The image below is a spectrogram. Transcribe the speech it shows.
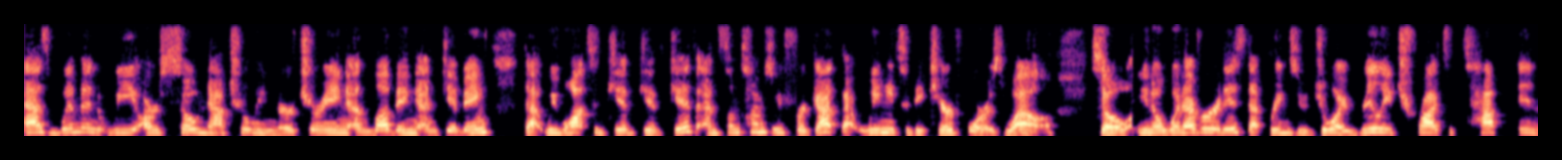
as women, we are so naturally nurturing and loving and giving that we want to give, give, give. And sometimes we forget that we need to be cared for as well. So, you know, whatever it is that brings you joy, really try to tap in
